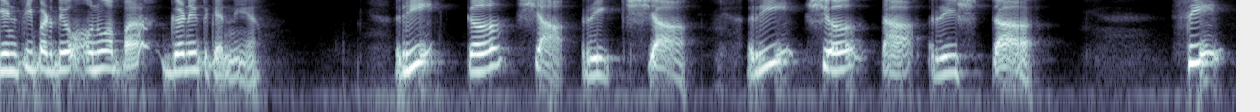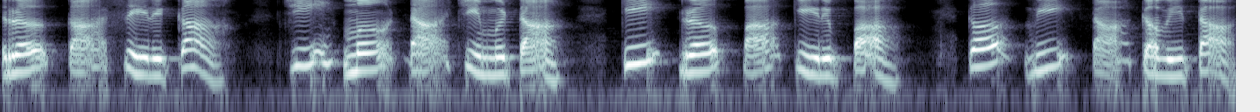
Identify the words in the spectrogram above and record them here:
ਗਿਣਤੀ ਪੜ੍ਹਦੇ ਹੋ, ਉਹਨੂੰ ਆਪਾਂ ਗਣਿਤ ਕਹਿੰਦੇ ਆ ਰਿਕਸ਼ਾ ਰਿਕਸ਼ਾ। ਰਿਸ਼ਤਾ ਰਿਸ਼ਤਾ ਰ ਕਾ ਸੇਰਕਾ ਚੀ ਮ ਟਾ ਚਿਮਟਾ ਕਿਰਪਾ ਕਿਰਪਾ ਕਵਿਤਾ ਕਵਿਤਾ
